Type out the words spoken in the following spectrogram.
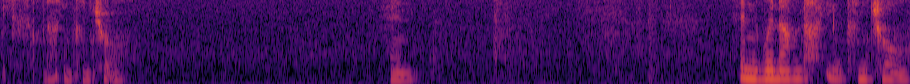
Because I'm not in control. And and when I'm not in control,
